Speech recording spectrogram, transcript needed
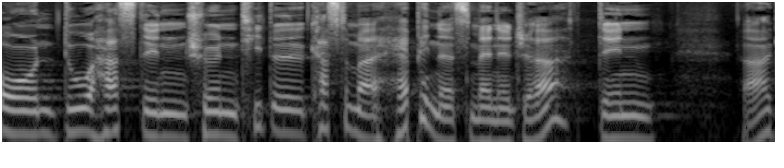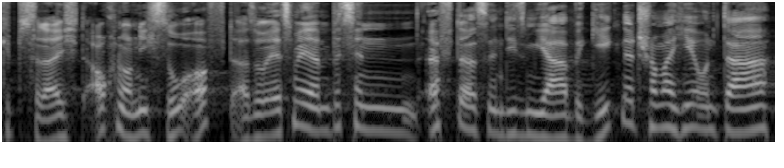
Und du hast den schönen Titel Customer Happiness Manager, den ja, gibt es vielleicht auch noch nicht so oft. Also er ist mir ein bisschen öfters in diesem Jahr begegnet, schon mal hier und da.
